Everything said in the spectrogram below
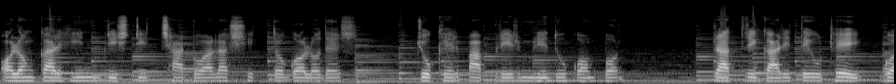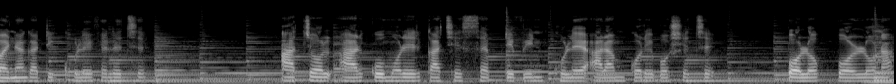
অলঙ্কারহীন বৃষ্টির ছাটওয়ালা সিক্ত গলদেশ, চোখের পাপড়ির মৃদু কম্পন। রাত্রি গাড়িতে উঠেই গয়নাগাটি খুলে ফেলেছে। আঁচল আর কোমরের কাছে সেপ্টিপিন খুলে আরাম করে বসেছে। পলক পড়ল না,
